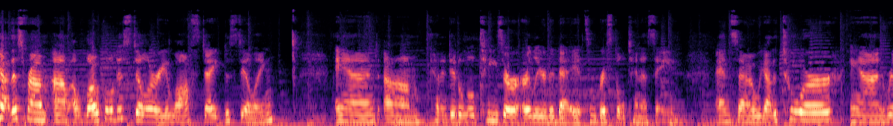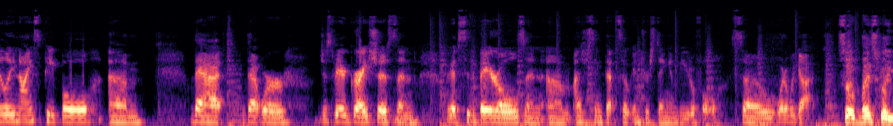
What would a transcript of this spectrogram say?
We got this from um, a local distillery, Lost State Distilling, and um, kind of did a little teaser earlier today. It's in Bristol, Tennessee. And so we got a tour and really nice people um, that that were just very gracious and we got to see the barrels and um, I just think that's so interesting and beautiful. So what do we got? So basically,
